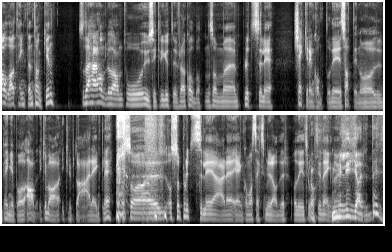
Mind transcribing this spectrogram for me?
Alle har tenkt den tanken. Så det her handler jo da om to usikre gutter fra Kolbotn som plutselig sjekker en konto de satte inn noe penger på, aner ikke hva krypto er egentlig. Og så, og så plutselig er det 1,6 milliarder, og de tror ikke sine egne øyne. Milliarder?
